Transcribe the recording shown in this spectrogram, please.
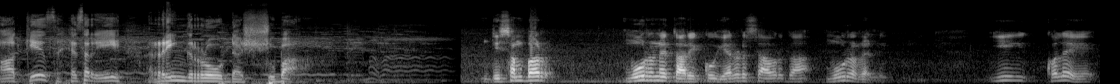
ಆ ಕೇಸ್ ಹೆಸರೇ ರಿಂಗ್ ರೋಡ್ ಶುಭ. ಡಿಸೆಂಬರ್ ಮೂರನೇ ತಾರೀಕು ಎರಡು ಸಾವಿರದ ಮೂರರಲ್ಲಿ ಈ ಕೊಲೆ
